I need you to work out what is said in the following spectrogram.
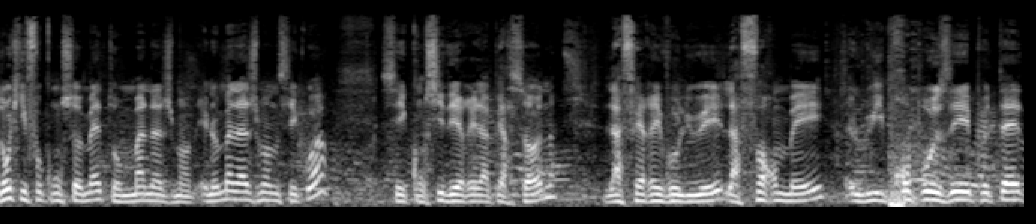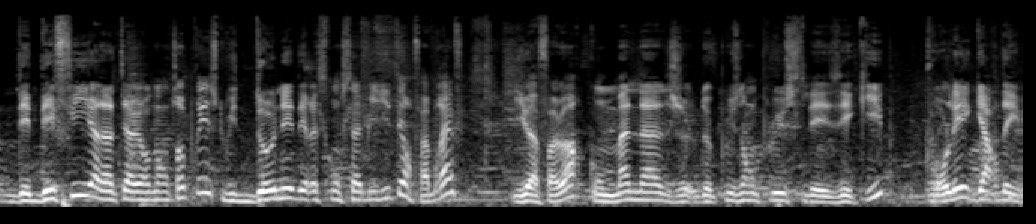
Donc il faut qu'on se mette au management. Et le management, c'est quoi? C'est considérer la personne, la faire évoluer, la former, lui proposer peut-être des défis à l'intérieur de l'entreprise, lui donner des responsabilités. Enfin bref, il va falloir qu'on manage de plus en plus les équipes pour les garder.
